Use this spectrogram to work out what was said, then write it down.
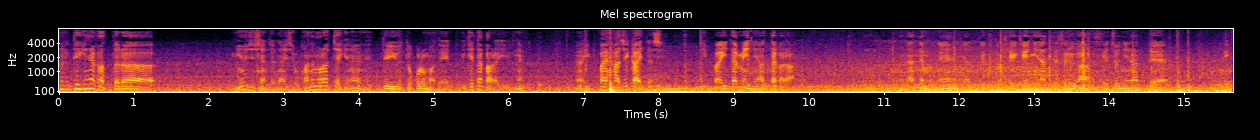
それできなかったらミュージシャンじゃないしお金もらっちゃいけないよね。っていうところまでいけたからいいよね。いっぱい恥かいたしいっぱい痛みにあったから何年もねやっていくと経験になってそれが成長になっていく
